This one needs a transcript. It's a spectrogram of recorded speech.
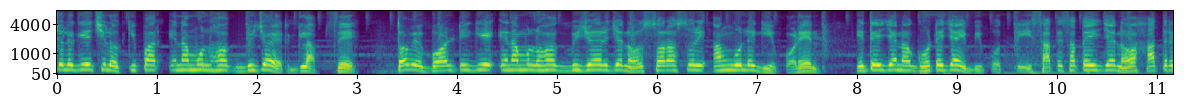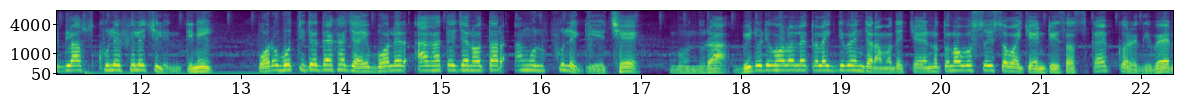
চলে গিয়েছিল কিপার এনামুল হক বিজয়ের গ্লাভসে। তবে বলটি গিয়ে এনামুল হক বিজয়ের যেন সরাসরি আঙ্গুলে গিয়ে পড়েন। এতেই যেন ঘটে যায় বিপত্তি, সাথে সাথেই যেন হাতের গ্লাভস খুলে ফেলেছিলেন তিনি। পরবর্তীতে দেখা যায় বলের আঘাতে যেন তার আঙুল ফুলে গিয়েছে। বন্ধুরা, ভিডিওটি ভালো লাগলে একটা লাইক দিবেন, যারা আমাদের চ্যানেল নতুন অবশ্যই সবাই চ্যানেলটি সাবস্ক্রাইব করে দিবেন।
